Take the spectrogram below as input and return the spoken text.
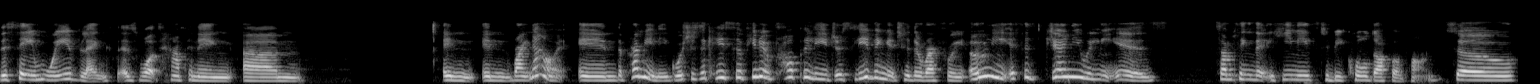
the same wavelength as what's happening um in in right now in the Premier League, which is a case of you know properly just leaving it to the referee only if it genuinely is something that he needs to be called up upon. So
